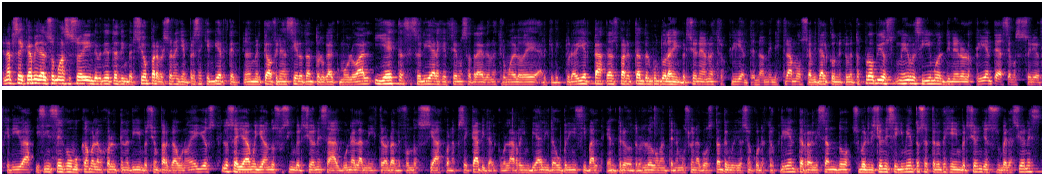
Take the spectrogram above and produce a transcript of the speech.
En Upside Capital somos asesores independientes de inversión para personas y empresas que invierten en el mercado financiero, tanto local como global y esta asesoría la ejercemos a través de nuestro modelo de arquitectura abierta, transparentando el mundo de las inversiones a nuestros clientes. No administramos capital con instrumentos propios ni recibimos el dinero de los clientes, hacemos asesoría objetiva y sin seco buscamos la mejor alternativa de inversión para cada uno de ellos. Los hallamos llevando sus inversiones a alguna de las administradoras de fondos asociadas con Upside Capital, como la Reinvial y Tau Principal, entre otros. Luego mantenemos una constante comunicación con nuestros clientes, realizando supervisión y seguimiento a su estrategia de inversión y a sus operaciones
